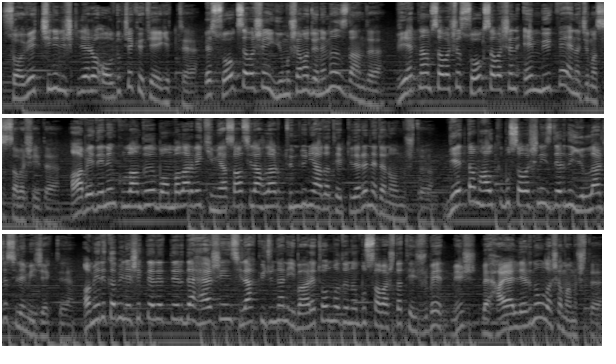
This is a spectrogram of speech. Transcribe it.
Sovyet-Çin ilişkileri oldukça kötüye gitti ve Soğuk Savaş'ın yumuşama dönemi hızlandı. Vietnam Savaşı Soğuk Savaş'ın en büyük ve en acımasız savaşıydı. ABD'nin kullandığı bombalar ve kimyasal silahlar tüm dünyada tepkilere neden olmuştu. Vietnam halkı bu savaşın izlerini yıllarca silemeyecekti. Amerika Birleşik Devletleri de her şeyin silah gücünden ibaret olmadığını bu savaşta tecrübe etmiş ve hayallerine ulaşamamıştı.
